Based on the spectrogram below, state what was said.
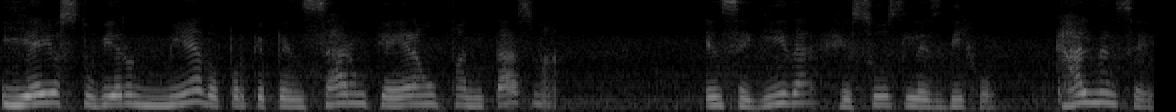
Y ellos tuvieron miedo porque pensaron que era un fantasma. Enseguida Jesús les dijo, cálmense,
